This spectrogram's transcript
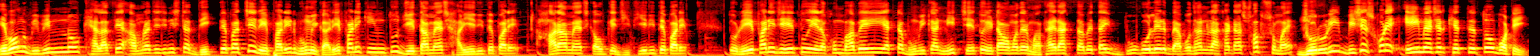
এবং বিভিন্ন খেলাতে আমরা যে জিনিসটা দেখতে পাচ্ছি, রেফারির ভূমিকা। রেফারি কিন্তু জেতা ম্যাচ হারিয়ে দিতে পারে, হারা ম্যাচ কাউকে জিতিয়ে দিতে পারে। তো রেফারি যেহেতু এরকমভাবেই একটা ভূমিকা নিচ্ছে, তো এটাও আমাদের মাথায় রাখতে হবে। তাই দু গোলের ব্যবধান রাখাটা সবসময় জরুরি, বিশেষ করে এই ম্যাচের ক্ষেত্রে তো বটেই।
